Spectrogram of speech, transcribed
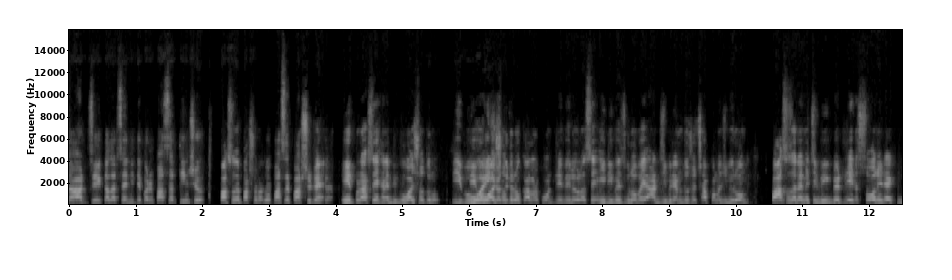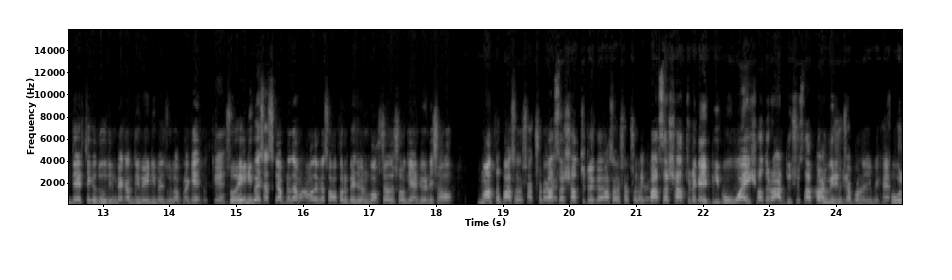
যার যে কালার চাই নিতে পারেন পাঁচ হাজার তিনশো। পাঁচ হাজার পাঁচশো টাকা। পাঁচ হাজার পাঁচশো টাকা। এরপর আছে এখানে ভিভো ওয়াই সতেরো। ভিভো ওয়াই সতেরো। কালার কোয়ান্টিটি অ্যাভেলেবল আছে। এই ডিভাইসগুলো ভাই আট জিবি র্যাম দুশো ছাপ্পান্ন জিবি রোম পাঁচ হাজার এমএচ এর বিগ ব্যাটারি এটা সলিড এক দেড় থেকে দুই দিন ব্যাকআপ দিবে এই ডিভাইসগুলো আপনাকে। সো এই ডিভাইস আজকে আপনাদের আমাদের কাছে অফার পেয়ে যাবেন। বক্স চার্জার সহ গ্যারান্টি সহ। মাত্র পাঁচ হাজার সাতশো টাকা। পাঁচ হাজার সাতশো টাকা। পাঁচ হাজার সাতশো টাকা। পাঁচ হাজার সাতশো টাকায় ভিভো ওয়াই সতেরো আর দুশো ছাপ্পান্ন ছাপ্পান্ন জিবি হ্যাঁ। ফুল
